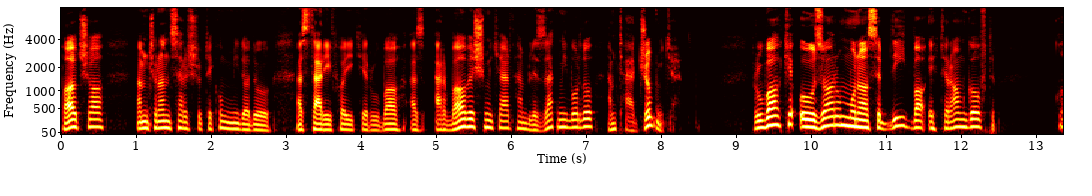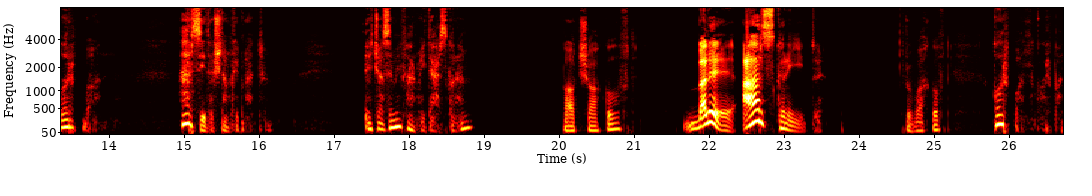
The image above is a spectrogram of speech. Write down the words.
پادشاه همچنان سرش رو تکون می‌داد و از تعریف هایی که روباه از اربابش می‌کرد هم لذت می‌برد و هم تعجب می‌کرد. روباه که اوزار و مناسب دید با احترام گفت قربان عرضی داشتم خدمتتون. اجازه میفرمایید درس کنم؟ پادشاه گفت بله عرض کنید. روباه گفت قربان قربان.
